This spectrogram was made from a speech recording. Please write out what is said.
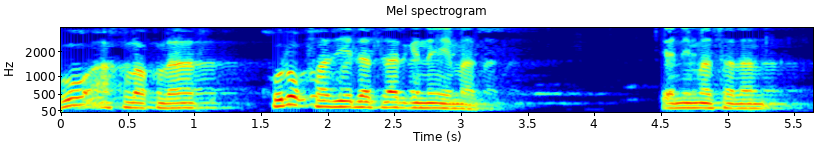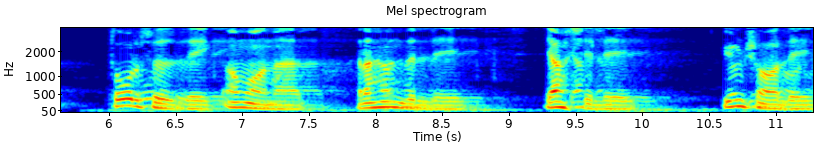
bu axloqlar quruq fazilatlargina emas. Ya'ni masalan to'g'ri so'zlik omonat rahmdillik yaxshilik yumshoqlik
